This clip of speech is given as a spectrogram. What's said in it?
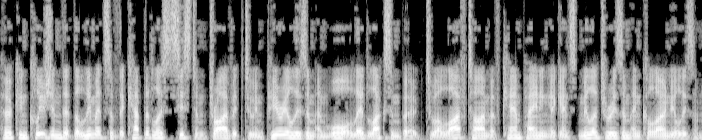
Her conclusion that the limits of the capitalist system drive it to imperialism and war led Luxemburg to a lifetime of campaigning against militarism and colonialism.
